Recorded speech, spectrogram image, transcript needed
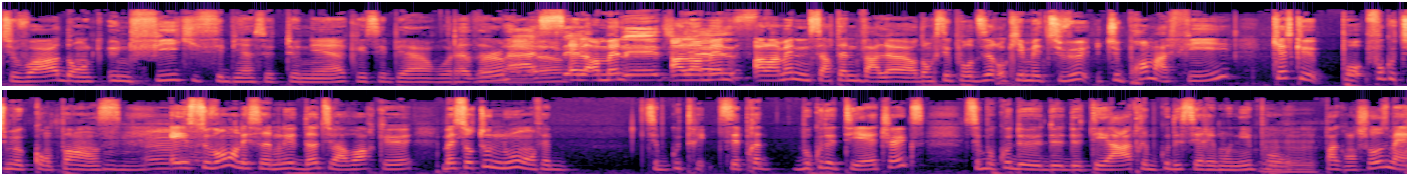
Tu vois, donc une fille qui sait bien se tenir, qui sait bien whatever, valeur. elle emmène, elle emmène, elle emmène une certaine valeur. Donc c'est pour dire, ok, mais tu veux, tu prends ma fille, qu'est-ce que, pour, faut que tu me compenses. Et souvent dans les cérémonies de dot, tu vas voir que, ben surtout nous, on fait c'est beaucoup c'est près beaucoup de theatrics c'est beaucoup de, de, de théâtre et beaucoup de cérémonies pour pas grand chose mais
